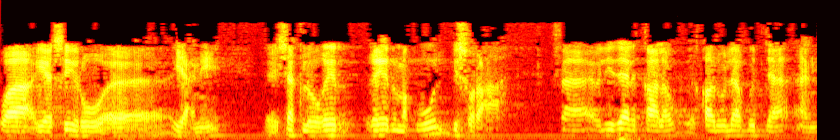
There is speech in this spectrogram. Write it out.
ويصير آه، يعني شكله غير غير مقبول بسرعة. فلذلك قالوا قالوا لا بد أن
